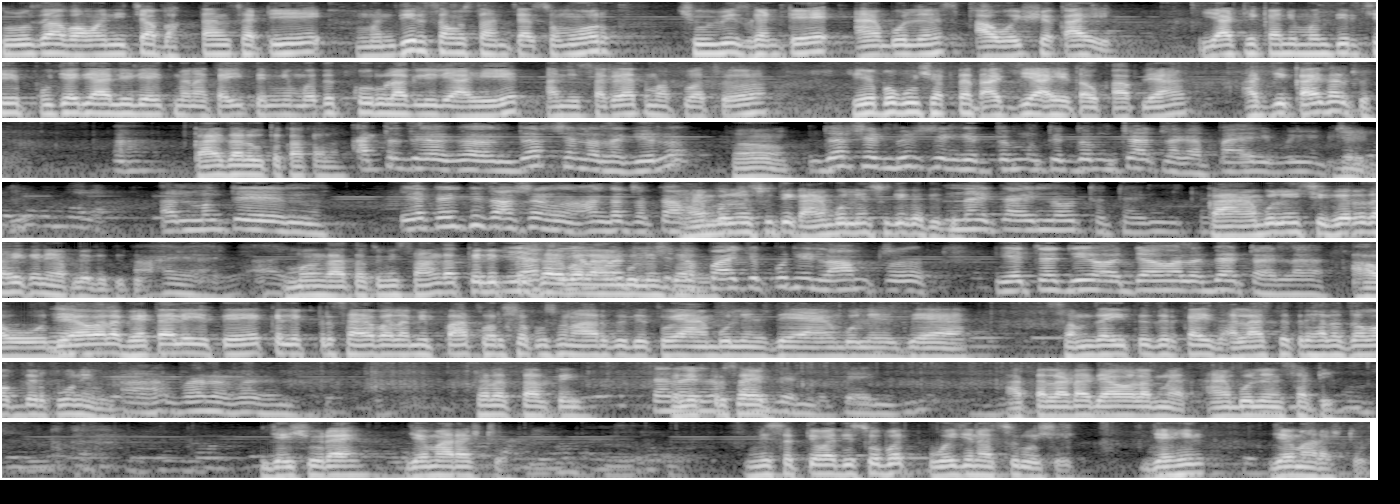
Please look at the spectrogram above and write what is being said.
तुळजाभवानीच्या भक्तांसाठी मंदिर संस्थांच्या समोर चोवीस घंटे ॲम्ब्युलन्स आवश्यक आहे. या ठिकाणी मंदिरचे पुजारी आलेले आहेत म्हणा काही त्यांनी मदत करू लागलेली आहेत आणि सगळ्यात महत्त्वाचं हे बघू शकतात आजी आहेत अहो का आपल्या. आजी काय झालं होतं? काय झालं होतं काकाला? आता ग- दर्शनाला गेलो. हां. दर्शन बिर्शन घेतलं मग ते दम चाट लागा पायरी बिरी चढली आणि मग ते एकाकीच असं अंगाचं काम ॲम्ब्युलन्स होती का? ॲम्ब्युलन्स होती का तिथे? नाही काही नव्हतं काय. काय ॲम्ब्युलन्सची गरज आहे का नाही आपल्याला तिथे? आहे आहे आहे. मग आता तुम्ही सांगा कलेक्टर या- साहेबाला दिवशी तर पाहिजे कुणी लांबचं. याच्या देवा देवाला भेटायला. हो देवाला भेटायला येते. कलेक्टर साहेबाला मी पाच वर्षापासून अर्ज देतोय. ॲम्ब्युलन्स द्या ॲम्ब्युलन्स द्या. समजा इथं जर काही झालं असतं तर ह्याला जबाबदार कोण आहे हा, बरं बरं चला चालतंय. कलेक्टर साहेब पाहिजे ना त्यांनी. आता लढा द्यावा लागणार ॲम्ब्युलन्ससाठी जय शिवराय जय महाराष्ट्र. मी सत्यवादी सोबत वैजनाथ सुरवशे जय हिंद जय महाराष्ट्र.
